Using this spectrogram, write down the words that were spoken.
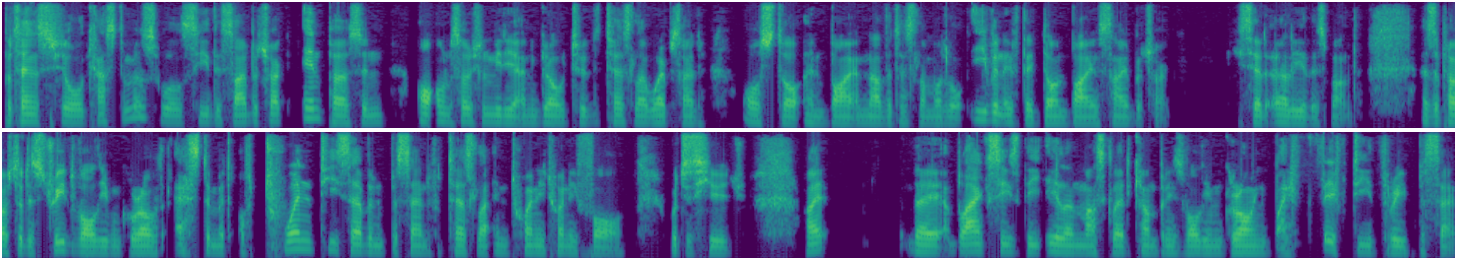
Potential customers will see the Cybertruck in person or on social media and go to the Tesla website or store and buy another Tesla model, even if they don't buy a Cybertruck. He said earlier this month, as opposed to the street volume growth estimate of 27% for Tesla in 2024, which is huge, right? The Black sees the Elon Musk-led company's volume growing by 53%.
